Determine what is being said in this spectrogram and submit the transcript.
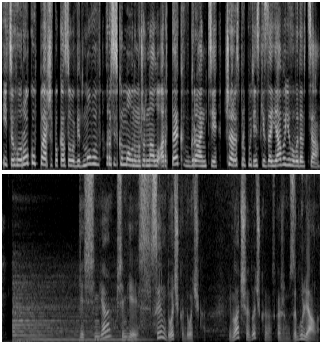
І цього року вперше показово відмовив російськомовному журналу Артек в гранті через пропутінські заяви його видавця. Есть семья, в семье есть сын, дочка, дочка. И младшая дочка, скажем, загуляла.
